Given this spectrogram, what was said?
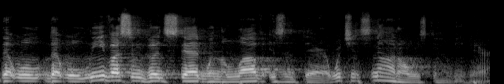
that will, that will leave us in good stead when the love isn't there, which it's not always going to be there.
